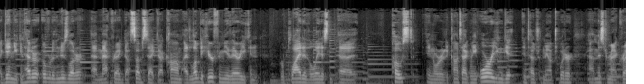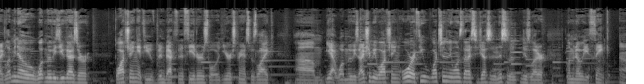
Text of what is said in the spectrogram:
Again, you can head over to the newsletter at mattcraig.substack.com. I'd love to hear from you there. You can reply to the latest uh, post in order to contact me, or you can get in touch with me on Twitter at Mr. Matt Craig. Let me know what movies you guys are watching, if you've been back to the theaters, what your experience was like. Um, yeah, what movies I should be watching, or if you watch any of the ones that I suggested in this newsletter, let me know what you think. Um,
